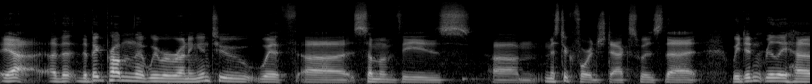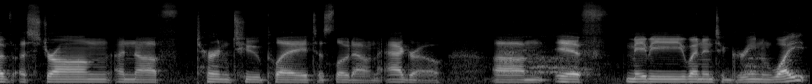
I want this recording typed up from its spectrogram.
yeah, uh, the the big problem that we were running into with uh, some of these um, Mystic Forge decks was that we didn't really have a strong enough turn two play to slow down aggro. Um, if maybe you went into green white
